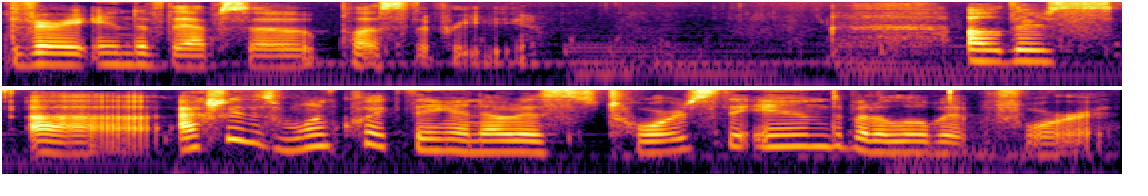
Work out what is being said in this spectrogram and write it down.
the very end of the episode plus the preview. Oh, there's uh, actually there's one quick thing I noticed towards the end, but a little bit before it.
